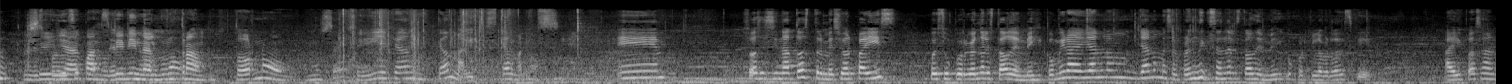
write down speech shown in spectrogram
Sí, ya cuando tienen algún trastorno, no sé. Sí, ya quedan, quedan malitos, quedan malitos. Eh, su asesinato estremeció al país, pues ocurrió en el Estado de México. Mira, ya no, ya no me sorprende que sea en el Estado de México, porque la verdad es que ahí pasan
